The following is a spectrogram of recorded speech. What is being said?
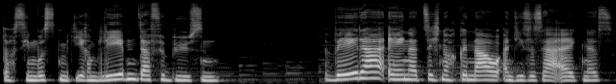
Doch sie mussten mit ihrem Leben dafür büßen. Veda erinnert sich noch genau an dieses Ereignis.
